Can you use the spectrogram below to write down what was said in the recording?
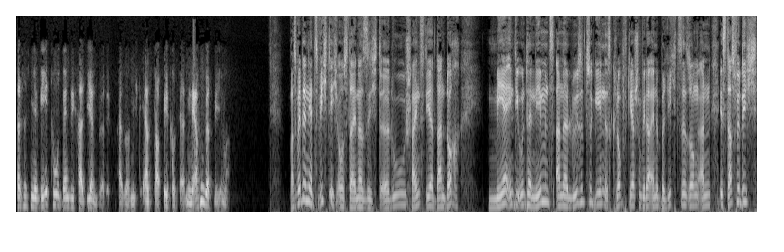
dass es mir wehtut, wenn sich halbieren würde. Also nicht ernsthaft wehtut. Nerven wird wie immer. Was wäre denn jetzt wichtig aus deiner Sicht? Äh, du scheinst dir dann doch mehr in die Unternehmensanalyse zu gehen. Es klopft ja schon wieder eine Berichtssaison an. Ist das für dich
